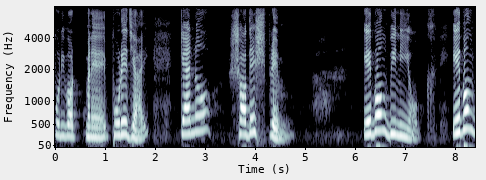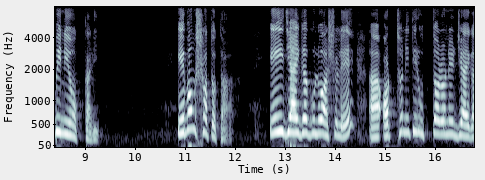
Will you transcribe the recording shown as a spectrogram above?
পরিবর্ত মানে পড়ে যায়, কেন স্বদেশ প্রেম এবং বিনিয়োগ এবং বিনিয়োগকারী এবং সততা এই জায়গাগুলো আসলে অর্থনীতির উত্তরণের জায়গা,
